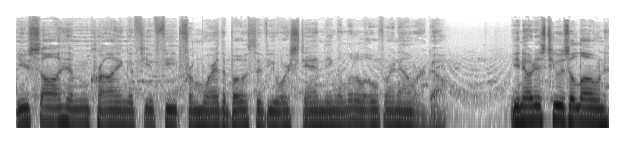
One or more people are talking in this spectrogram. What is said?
You saw him crying a few feet from where the both of you were standing a little over an hour ago. You noticed he was alone,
